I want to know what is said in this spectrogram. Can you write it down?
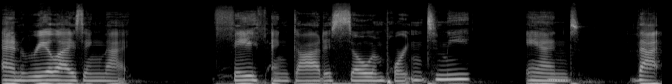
and realizing that faith and God is so important to me and mm. that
